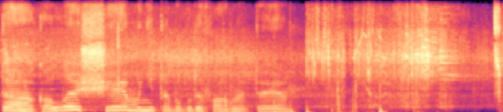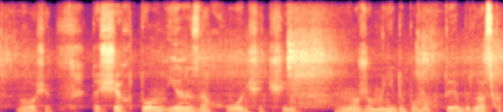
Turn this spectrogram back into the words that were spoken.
Так, але ще мені треба буде фармити гроші. Та ще хто, я не знаю, хоче чи може мені допомогти. Будь ласка,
